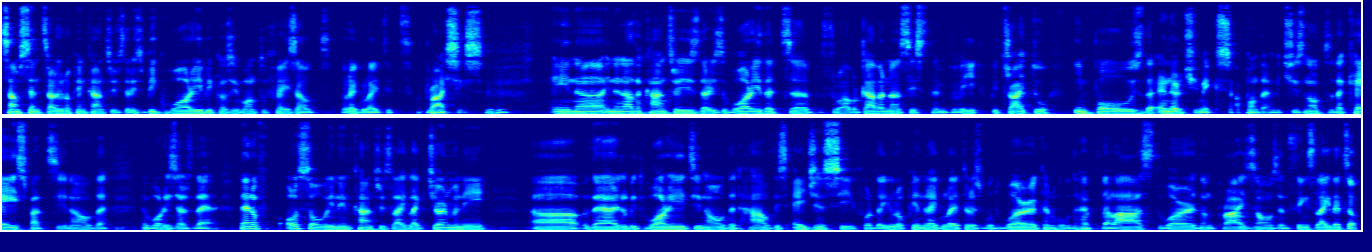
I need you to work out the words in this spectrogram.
some Central European countries there is big worry because you want to phase out regulated prices. Mm-hmm. In, uh, in other countries, there is a worry that uh, through our governance system, we, we try to impose the energy mix upon them, which is not the case, but you know the, the worries are there. Then, of, also in, in countries like, like Germany, uh, they are a little bit worried, you know, that how this agency for the European regulators would work and who would have the last word on price zones and things like that. So,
